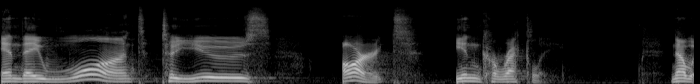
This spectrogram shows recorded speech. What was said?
and they want to use art incorrectly. Now,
